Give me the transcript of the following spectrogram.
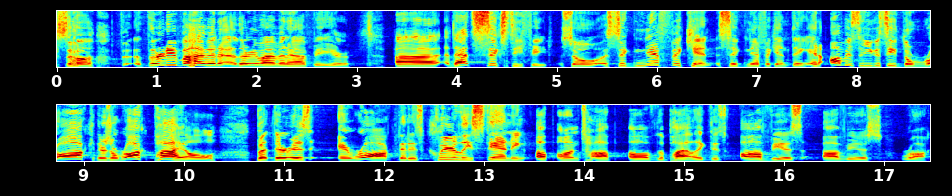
so 35 and, a, 35 and a half feet here. Uh, that's 60 feet. So a significant, significant thing. And obviously, you can see the rock, there's a rock pile, but there is a rock that is clearly standing up on top of the pile, like this obvious, obvious rock.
